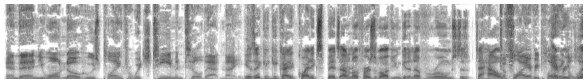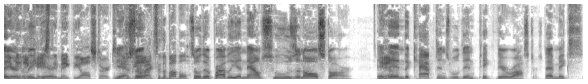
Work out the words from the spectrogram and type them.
And then you won't know who's playing for which team until that night. because it could get kind of quite expensive. I don't know. First of all, if you can get enough rooms to to house To fly every player every in the player league in the in, league case there. they make the All Star team. Yeah, Just so- go back to the bubble. So they'll probably announce who's an All Star, and Yeah. then the captains will then pick their rosters. That makes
